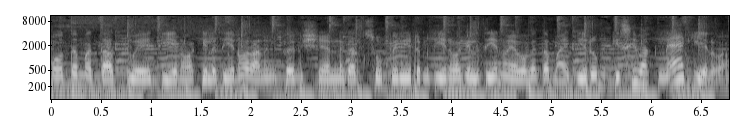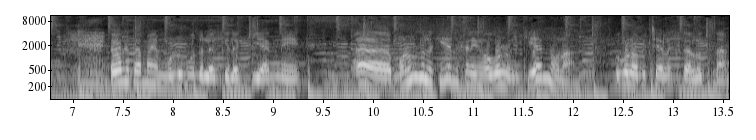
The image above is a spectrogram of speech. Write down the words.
හොඳම තත්ත්වයේ තියෙනවා කියලා තියෙනවා රනින් කන්ඩිෂන් එකත් සුපිරියටම තියෙනවා කියලා තියෙනවා ඒ වගේ තමයි දිරුම් කිසිවක් නැහැ කියනවා ඒවගේ තමයි මුළු මුදල කියල කියන්නේ. මුළු මුදල කියන්න කලින් ඔගොලුන් කියන්න වනා ඔගොල අපි චැලක අලුත්නම්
